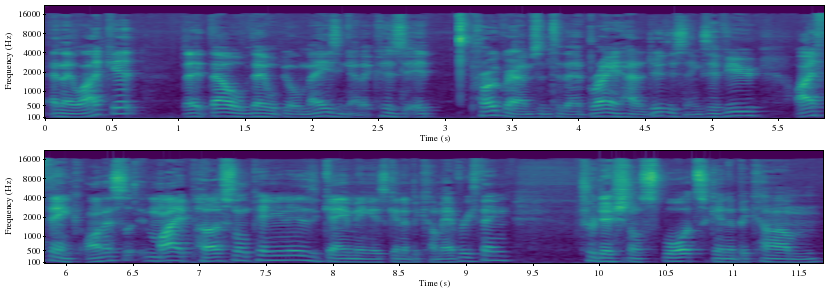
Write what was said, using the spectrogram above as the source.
and they like it, they they'll they will be amazing at it because it programs into their brain how to do these things. If you, I think honestly, my personal opinion is gaming is going to become everything. Traditional sports are going to become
